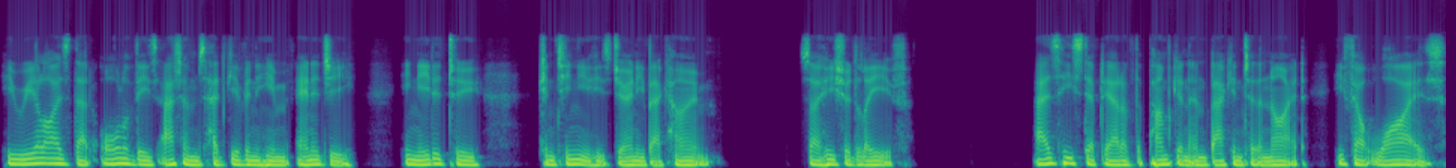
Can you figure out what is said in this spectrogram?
He realized that all of these atoms had given him energy. He needed to continue his journey back home. So he should leave. As he stepped out of the pumpkin and back into the night, he felt wise.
